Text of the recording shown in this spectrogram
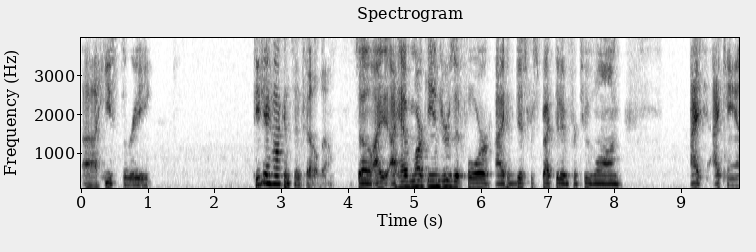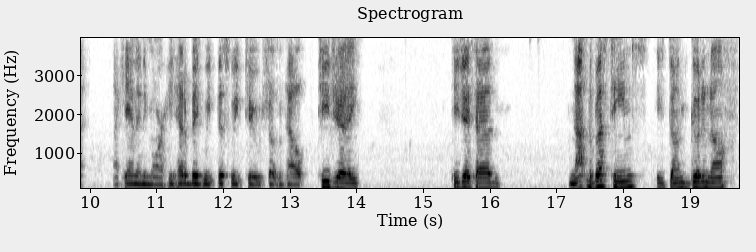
Uh, he's three. TJ Hockenson fell though. So I, I have Mark Andrews at four. I have disrespected him for too long. I I can't. I can't anymore. He had a big week this week too, which doesn't help. TJ. TJ's had not the best teams. He's done good enough,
